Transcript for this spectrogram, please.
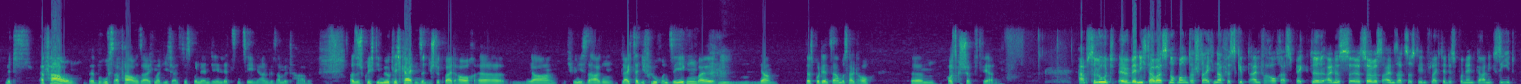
mit Erfahrung, Berufserfahrung, sage ich mal, die ich als Disponent in den letzten zehn Jahren gesammelt habe. Also sprich, die Möglichkeiten sind ein Stück weit auch, äh, ja, ich will nicht sagen, gleichzeitig Fluch und Segen, weil mhm. ja, das Potenzial muss halt auch ähm, ausgeschöpft werden. Absolut. Äh, wenn ich da was nochmal unterstreichen darf, es gibt einfach auch Aspekte eines äh, Serviceeinsatzes, den vielleicht der Disponent gar nicht sieht,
